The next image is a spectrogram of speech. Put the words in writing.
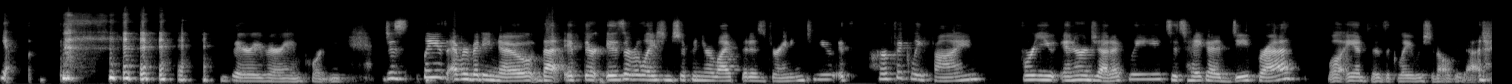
Yep. very, very important. Just please, everybody know that if there is a relationship in your life that is draining to you, it's perfectly fine for you energetically to take a deep breath. Well, and physically, we should all do that.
